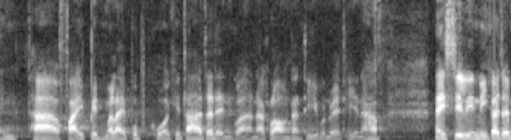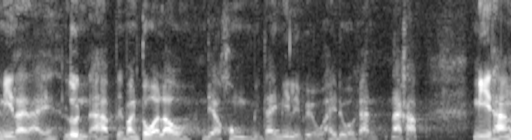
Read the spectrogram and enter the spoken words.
งถ้าไฟปิดเมื่อไหร่ปุ๊บหัวกีตาร์จะเด่นกว่านักร้องทันทีบนเวทีนะครับ ในซีรีส์นี้ก็จะมีหลาย ๆ รุ่นนะครับบางตัวเราเดี๋ยวคงได้มีรีวิวให้ดูกันนะครับ มีทั้ง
